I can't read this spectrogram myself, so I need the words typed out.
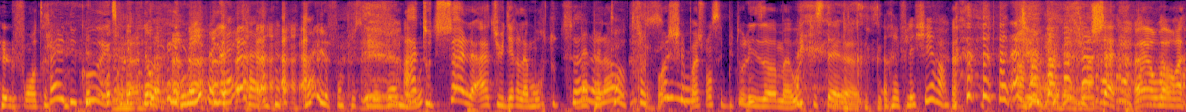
elles le font entre elles, du coup, explique-nous. Oui, peut-être. Ouais, ils le font plus que les hommes. Ah, oui. toute seule Ah, tu veux dire l'amour toute seule, Bah, alors peut-être aussi, Moi, je sais pas, je c'est plutôt les hommes. Oui, Christelle Réfléchir. Je euh, on va voir.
